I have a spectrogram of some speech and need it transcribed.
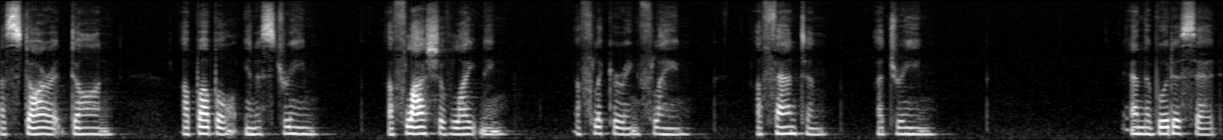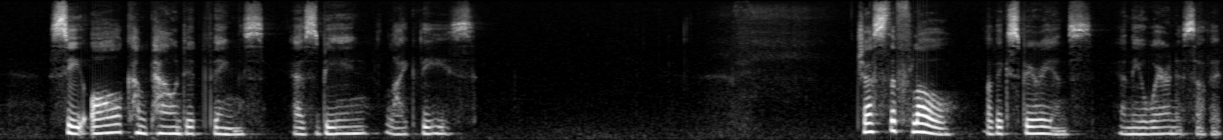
a star at dawn, a bubble in a stream, a flash of lightning, a flickering flame, a phantom, a dream. And the Buddha said, See all compounded things as being like these. just the flow of experience and the awareness of it,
